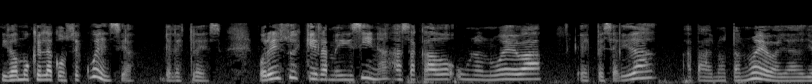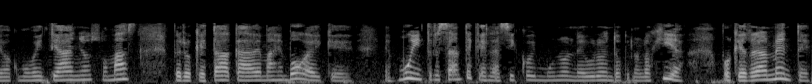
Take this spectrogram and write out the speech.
digamos que es la consecuencia del estrés. Por eso es que la medicina ha sacado una nueva especialidad no tan nueva, ya lleva como 20 años o más, pero que está cada vez más en boga y que es muy interesante, que es la psicoinmunoneuroendocrinología, porque realmente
